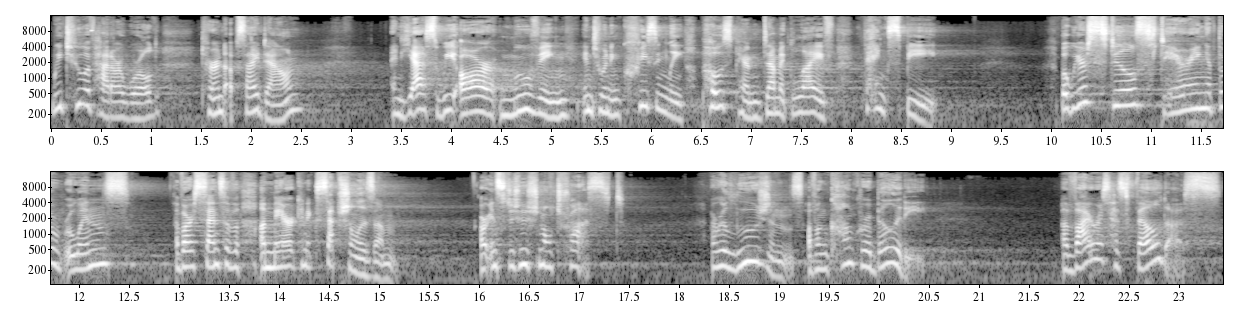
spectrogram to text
We too have had our world turned upside down. And yes, we are moving into an increasingly post pandemic life, thanks be. But we are still staring at the ruins of our sense of American exceptionalism, our institutional trust, our illusions of unconquerability. A virus has felled us.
